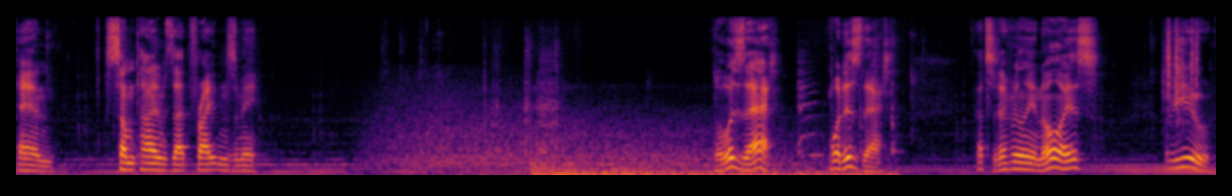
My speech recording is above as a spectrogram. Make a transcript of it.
and sometimes that frightens me. What was that? What is that? That's definitely a noise. What are you?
